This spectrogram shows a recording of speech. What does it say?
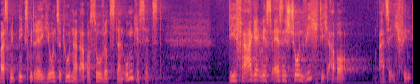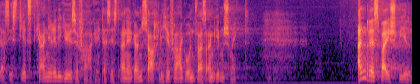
was mit nichts mit Religion zu tun hat, aber so wird es dann umgesetzt. Die Frage, was Essen ist schon wichtig, aber also ich finde, das ist jetzt keine religiöse Frage, das ist eine ganz sachliche Frage und was einem eben schmeckt. Anderes Beispiel.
